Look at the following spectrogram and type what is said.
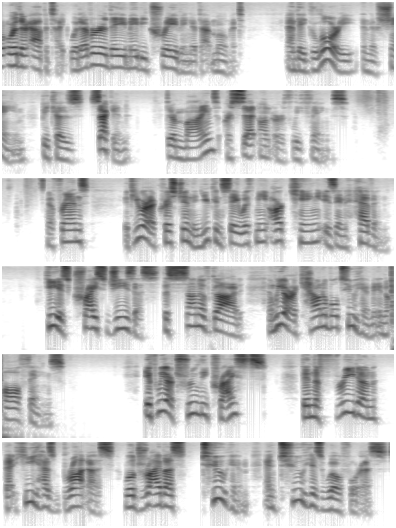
or, or their appetite, whatever they may be craving at that moment. And they glory in their shame, because, second, their minds are set on earthly things. Now, friends, if you are a Christian, then you can say with me, Our King is in heaven. He is Christ Jesus, the Son of God, and we are accountable to him in all things. If we are truly Christ's, then the freedom that he has brought us will drive us to him and to his will for us,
